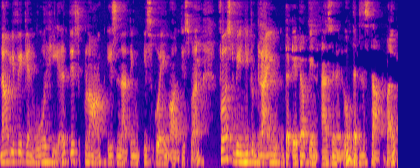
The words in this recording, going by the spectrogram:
Now if we can over here this clock is nothing is going on this one. First we need to drive the data pin as an hello that is a start byte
